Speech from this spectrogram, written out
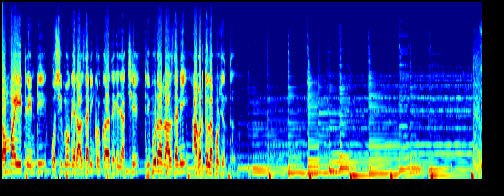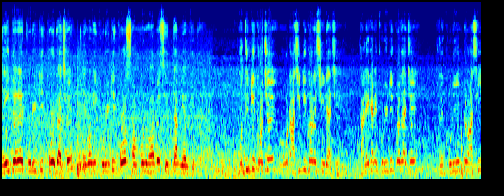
লম্বা এই ট্রেনটি পশ্চিমবঙ্গের রাজধানী কলকাতা থেকে যাচ্ছে ত্রিপুরার রাজধানী আগরতলা পর্যন্ত। এই ট্রেনের কুড়িটি কোচ আছে এবং এই কুড়িটি কোচ সম্পূর্ণভাবে শীততাপ নিয়ন্ত্রিত। প্রতিটি কোচে মোট আশিটি করে সিট আছে। তাহলে এখানে কুড়িটি কোচ আছে তাহলে কুড়ি ইন্টু আশি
